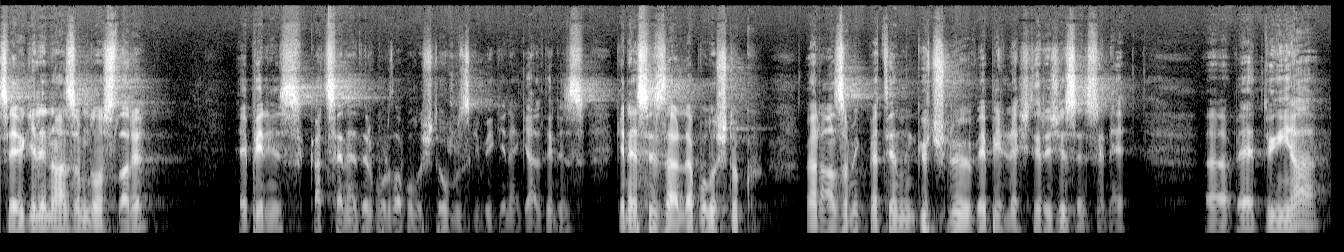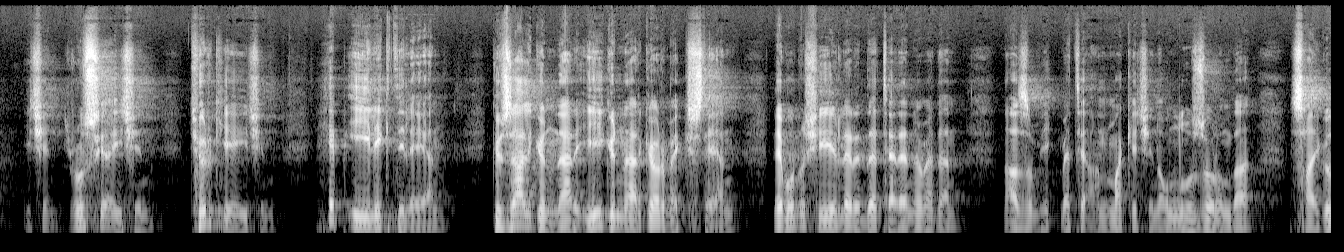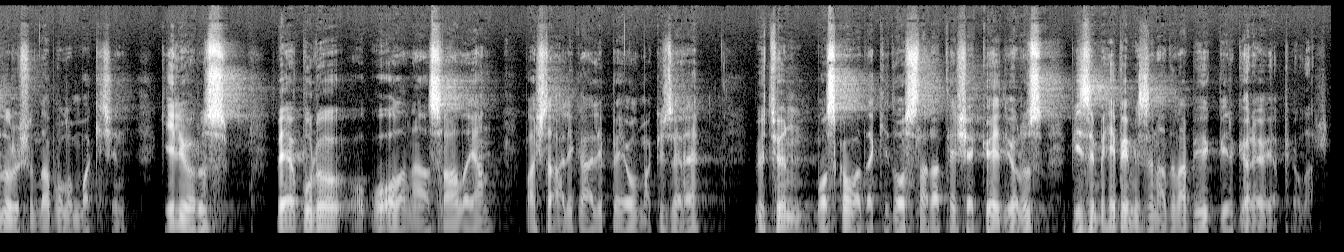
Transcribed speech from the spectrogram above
Sevgili Nazım dostları, hepiniz kaç senedir burada buluştuğumuz gibi yine geldiniz. Yine sizlerle buluştuk ve Nazım Hikmet'in güçlü ve birleştirici sesini e, ve dünya için, Rusya için, Türkiye için hep iyilik dileyen, güzel günler, iyi günler görmek isteyen ve bunu şiirlerinde terennüm eden Nazım Hikmet'i anmak için, onun huzurunda saygı duruşunda bulunmak için geliyoruz. Ve bunu bu olanağı sağlayan başta Ali Galip Bey olmak üzere bütün Moskova'daki dostlara teşekkür ediyoruz. Bizim hepimizin adına büyük bir görev yapıyorlar.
